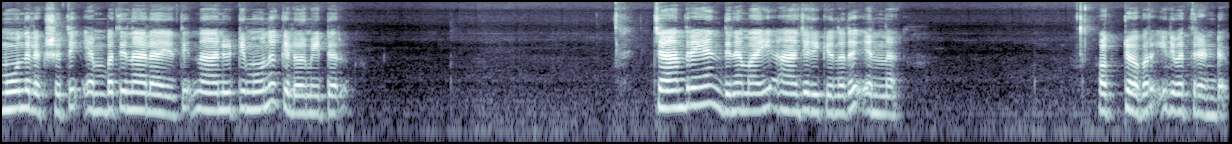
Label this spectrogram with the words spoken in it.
മൂന്ന് ലക്ഷത്തി എൺപത്തിനാലായിരത്തി നാനൂറ്റി മൂന്ന് കിലോമീറ്റർ. ചാന്ദ്രയാൻ ദിനമായി ആചരിക്കുന്നത് എന്ന്. ഒക്ടോബർ ഇരുപത്തിരണ്ട്.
